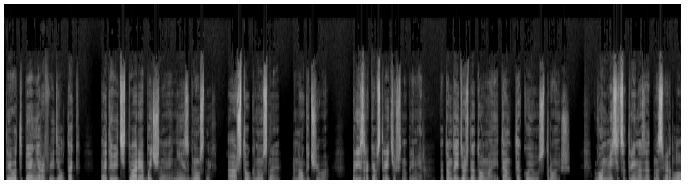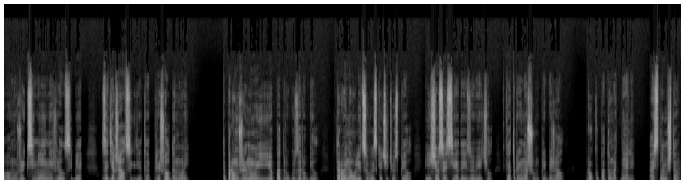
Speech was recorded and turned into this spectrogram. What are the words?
Ты вот пионеров видел, так? А это ведь тварь обычная, не из гнусных. А что гнусное? Много чего. Призрака встретишь, например. Потом дойдешь до дома, и там такое устроишь. Вон месяца три назад на Свердлова мужик семейный жил себе, задержался где-то, пришел домой. Топором жену и ее подругу зарубил. Второй на улицу выскочить успел. И еще соседа изувечил, который на шум прибежал. Руку потом отняли. А с ним что,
